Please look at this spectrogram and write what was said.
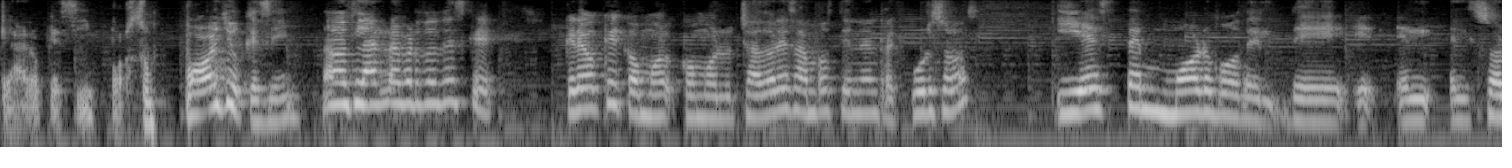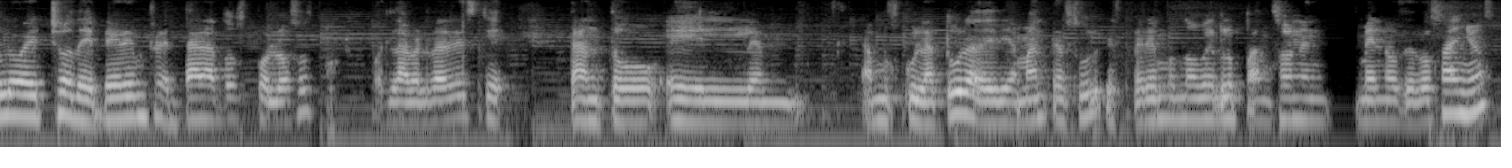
Claro que sí, por su pollo que sí. No, la, la verdad es que creo que como, como luchadores ambos tienen recursos y este morbo del de, el, solo hecho de ver enfrentar a dos colosos, pues la verdad es que tanto el, em, la musculatura de Diamante Azul, que esperemos no verlo panzón en menos de dos años,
